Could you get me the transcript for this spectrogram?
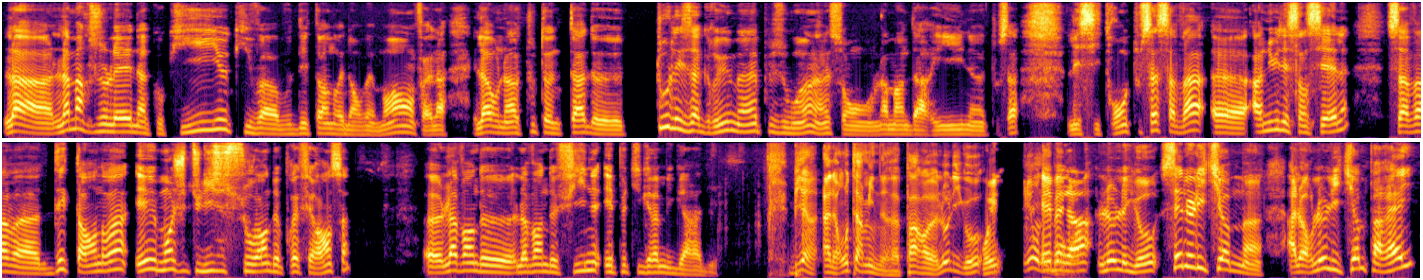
La la marjolaine à coquille qui va vous détendre énormément. Enfin là là on a tout un tas de tous les agrumes, hein, plus ou moins, hein, sont la mandarine, tout ça, les citrons, tout ça, ça va euh, en huile essentielle, ça va euh, détendre. Et moi, j'utilise souvent de préférence euh, lavande, lavande fine et petit grain bigaradier. Bien, alors on termine par euh, l'oligo. Oui. Et, on bien là, l'oligo, c'est le lithium. Alors le lithium, pareil,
